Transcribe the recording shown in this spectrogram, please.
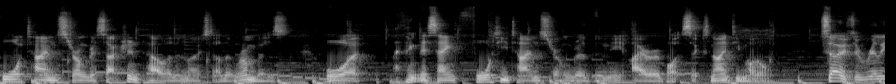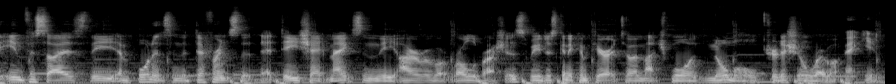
four times stronger suction power than most other Roombas, or I think they're saying 40 times stronger than the iRobot 690 model. So to really emphasize the importance and the difference that that D shape makes in the iRobot roller brushes, we're just gonna compare it to a much more normal traditional robot vacuum.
